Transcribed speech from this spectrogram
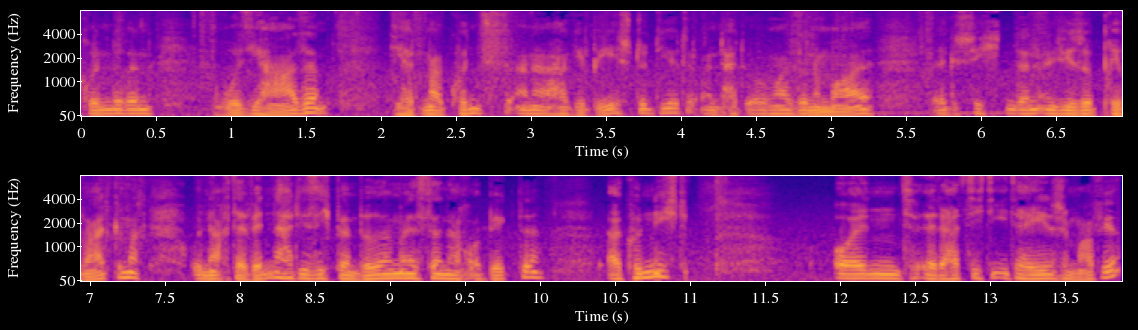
Gründerin Rosi Hase, die hat mal Kunst an der HGB studiert und hat auch so normal Geschichten dann irgendwie so privat gemacht. Und nach der Wende hat die sich beim Bürgermeister nach Objekte erkundigt. Und äh, da hat sich die italienische Mafia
